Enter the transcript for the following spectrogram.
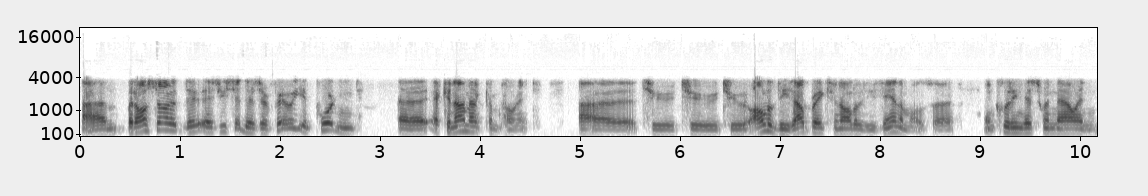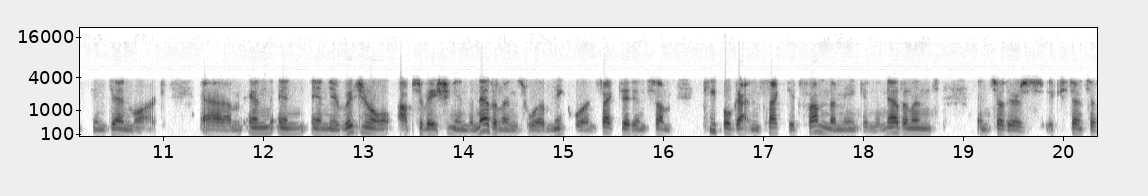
Um, but also, as you said, there's a very important uh, economic component uh, to to to all of these outbreaks and all of these animals, uh, including this one now in in Denmark. Um, and, and, and the original observation in the Netherlands where mink were infected and some people got infected from the mink in the Netherlands. And so there's extensive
